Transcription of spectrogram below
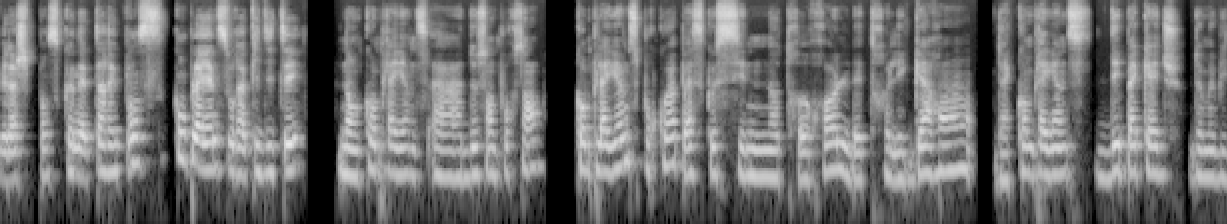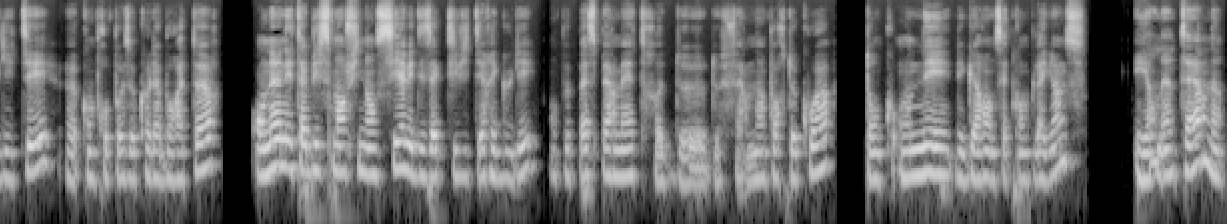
mais là je pense connaître ta réponse, compliance ou rapidité? Non, compliance à 200%. Compliance, pourquoi? Parce que c'est notre rôle d'être les garants de la compliance des packages de mobilité euh, qu'on propose aux collaborateurs on est un établissement financier avec des activités régulées. On ne peut pas se permettre de, faire n'importe quoi. Donc, on est les garants de cette compliance. Et en interne,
